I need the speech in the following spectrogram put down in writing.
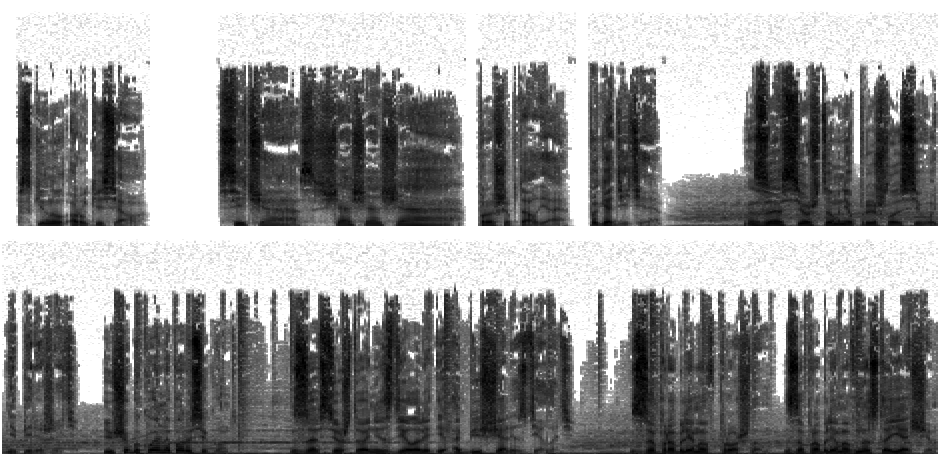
— вскинул руки Сяо. «Сейчас, ща-ща-ща», — прошептал я. «Погодите». За все, что мне пришлось сегодня пережить. Еще буквально пару секунд. За все, что они сделали и обещали сделать. За проблемы в прошлом, за проблемы в настоящем,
